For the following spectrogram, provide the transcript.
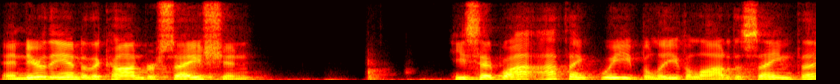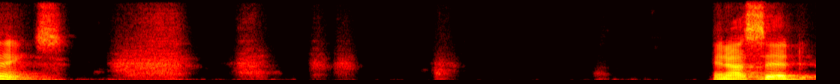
And near the end of the conversation, he said, Well, I think we believe a lot of the same things. And I said,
